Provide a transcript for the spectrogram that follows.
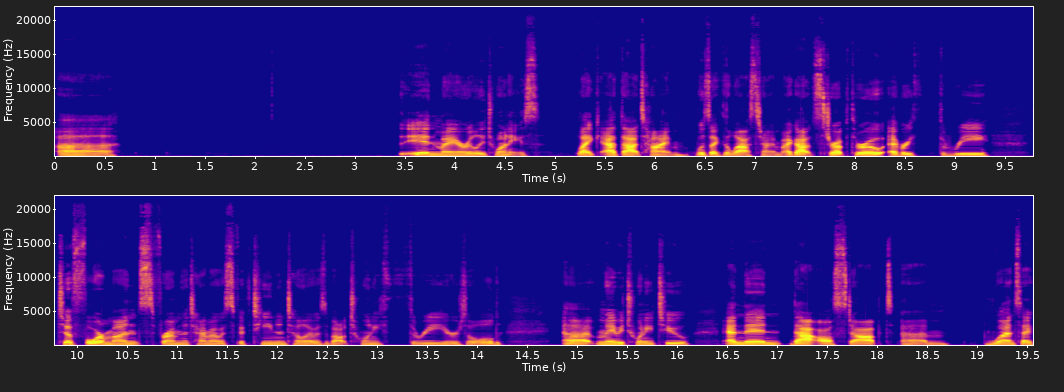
uh, in my early 20s. Like, at that time was like the last time. I got strep throat every three to four months from the time I was 15 until I was about 23 years old, uh, maybe 22. And then that all stopped um, once I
